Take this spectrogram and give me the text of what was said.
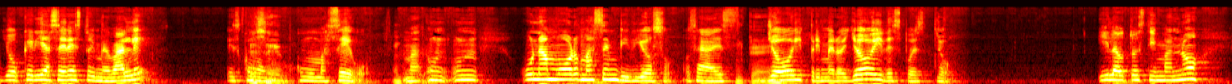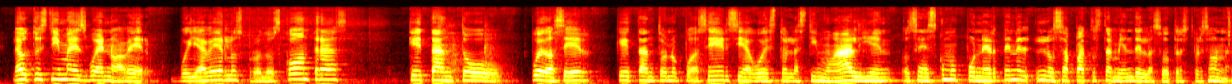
yo quería hacer esto y me vale, es como, Es ego. como más ego. Más- un, un- un amor más envidioso. O sea, es yo y primero yo y después yo. Y la autoestima no. La autoestima es, bueno, a ver, voy a ver los pros, los contras, qué tanto puedo hacer, qué tanto no puedo hacer, si hago esto lastimo a alguien. O sea, es como ponerte en, el- en los zapatos también de las otras personas.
